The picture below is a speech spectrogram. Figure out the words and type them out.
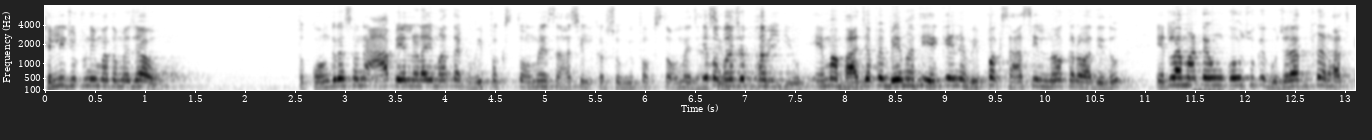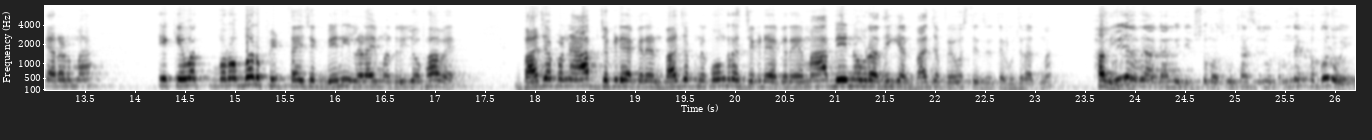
છેલ્લી ચૂંટણીમાં તમે જાઓ તો કોંગ્રેસ અને આપ એ લડાઈમાં તક વિપક્ષ તો અમે જ હાસિલ કરશું વિપક્ષ તો અમે જ એમાં ભાજપ ફાવી ગયું. એમાં ભાજપે બેમાંથી એકેને વિપક્ષ હાસિલ ન કરવા દીધું. એટલા માટે હું કહું છું કે ગુજરાતના રાજકારણમાં એ કહેવત બરોબર ફિટ થાય છે કે બેની લડાઈમાં ત્રીજો ફાવે. ભાજપ અને આપ ઝઘડ્યા કરે અને ભાજપ ને કોંગ્રેસ ઝઘડ્યા કરે એમાં આ બે નવરા થઈ ગયા ભાજપ વ્યવસ્થિત રીતે ગુજરાતમાં ફાવી હવે આગામી દિવસોમાં શું થશે? જો તમને ખબર હોય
